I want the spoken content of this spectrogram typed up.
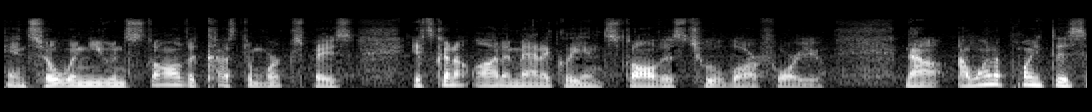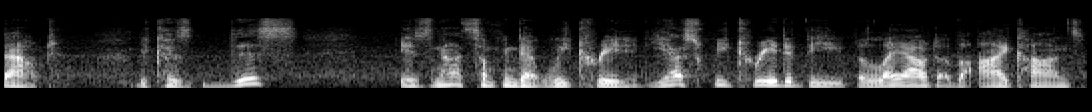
And so when you install the custom workspace, it's going to automatically install this toolbar for you. Now, I want to point this out because this is not something that we created. Yes, we created the, the layout of the icons,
